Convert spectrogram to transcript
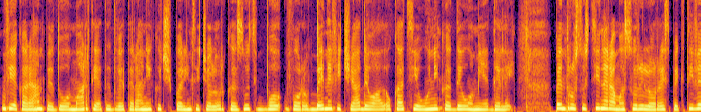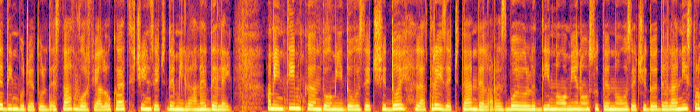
În fiecare an, pe 2 martie, atât veteranii cât și părinții celor căzuți vor beneficia de o alocație unică de 1000 de lei. Pentru susținerea măsurilor respective, din bugetul de stat vor fi alocați 50 de milioane de lei. Amintim că în 2022, la 30 de ani de la războiul din 1990, 1992 de la Nistru,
